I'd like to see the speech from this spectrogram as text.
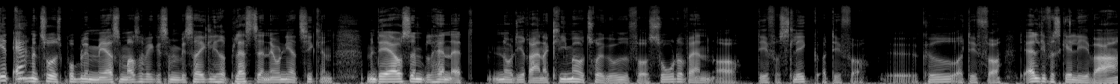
et ja. metodisk problem mere, som også er vigtigt, som vi så ikke lige havde plads til at nævne i artiklen. Men det er jo simpelthen, at når de regner klimaaftrykket ud for sodavand, og det er for slik, og det er for øh, kød, og det er for alle de forskellige varer,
